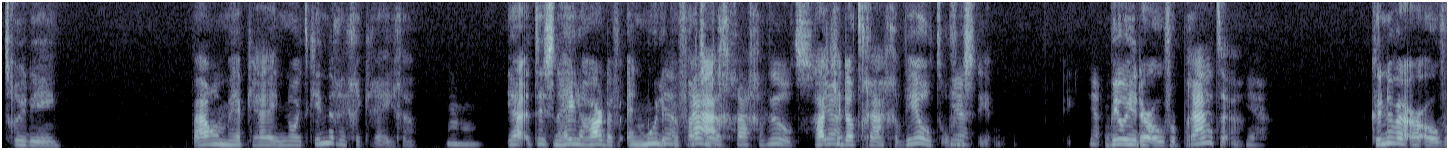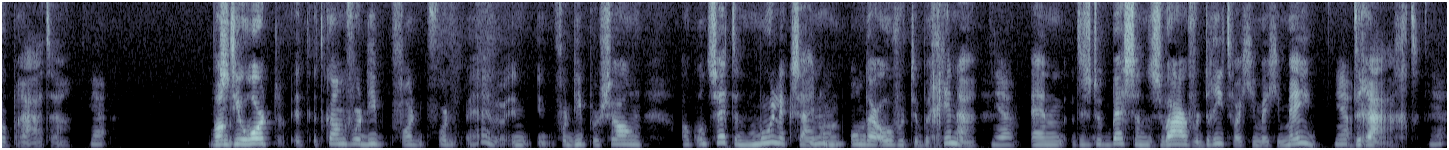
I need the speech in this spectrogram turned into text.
Trudy, waarom heb jij nooit kinderen gekregen? Mhm. Ja, het is een hele harde en moeilijke Ja, vraag. Had je dat graag gewild? Had Ja. je dat graag gewild? Of Ja. is, Ja. wil je erover praten? Ja. Kunnen we erover praten? Ja. Want Dus- je hoort, het, het kan voor die, voor, voor, hè, in, in- voor die persoon ook ontzettend moeilijk zijn om, Mhm. om daarover te beginnen. Ja. En het is natuurlijk best een zwaar verdriet wat je met je meedraagt. Ja.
